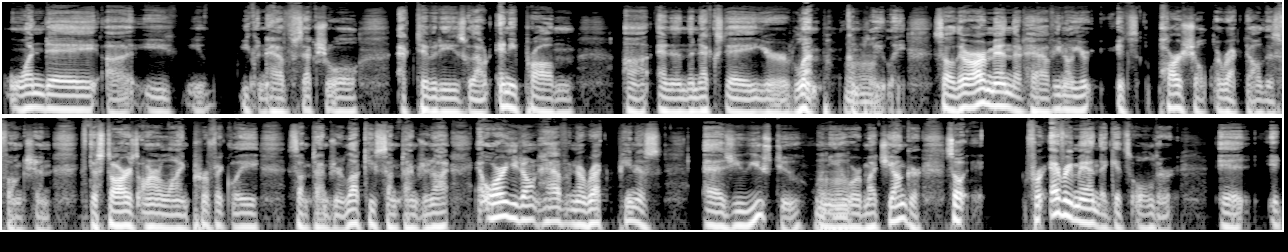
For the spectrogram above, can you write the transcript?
one day uh, you you you can have sexual activities without any problem uh, and then the next day you're limp mm-hmm. completely. Mm-hmm. So there are men that have, you know, you're it's partial erectile dysfunction. If the stars aren't aligned perfectly, sometimes you're lucky, sometimes you're not, or you don't have an erect penis as you used to when mm-hmm. you were much younger. So for every man that gets older, it it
